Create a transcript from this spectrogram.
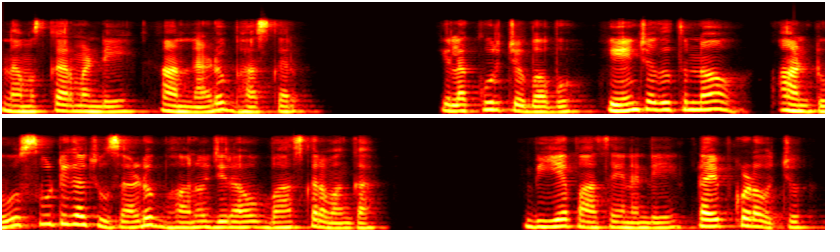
నమస్కారం అండి అన్నాడు భాస్కర్. ఇలా కూర్చో బాబు ఏం చదువుతున్నావు? అంటూ సూటిగా చూశాడు భానోజీరావు భాస్కర్ వంక. బిఏ పాస్ అయ్యానండి టైప్ కూడా వచ్చు.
